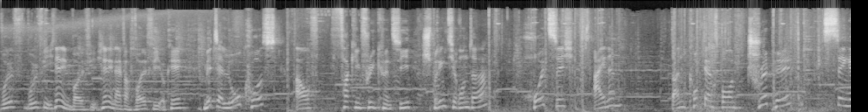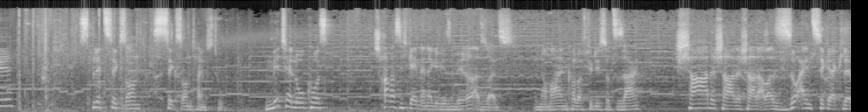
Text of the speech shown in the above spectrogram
Wolf, Wolfie. Ich nenne ihn Wolfie. Ich nenne ihn einfach Wolfie, okay? Mit der Locus auf fucking Frequency springt hier runter holt sich einen, dann guckt er ins Spawn, Triple, Single, Split 6 on, 6 on times 2. Mit der Locus, schade, dass nicht Game Ender gewesen wäre, also als normalen Call of Duty sozusagen. Schade, schade, schade, aber so ein sicker Clip.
